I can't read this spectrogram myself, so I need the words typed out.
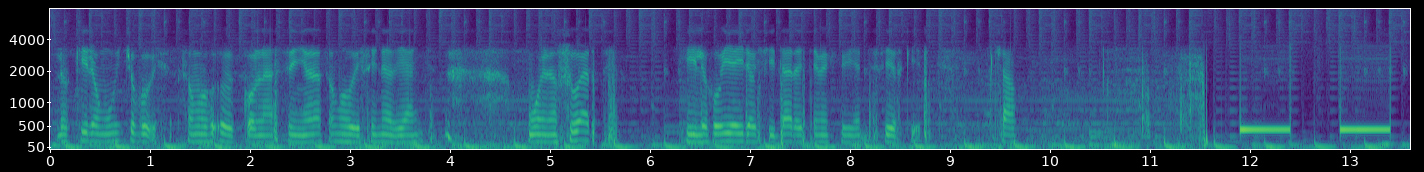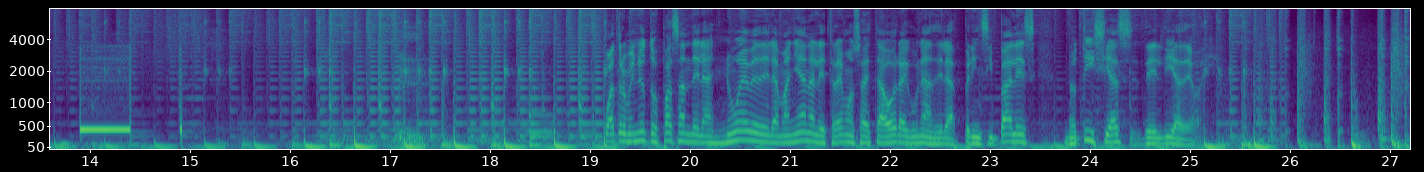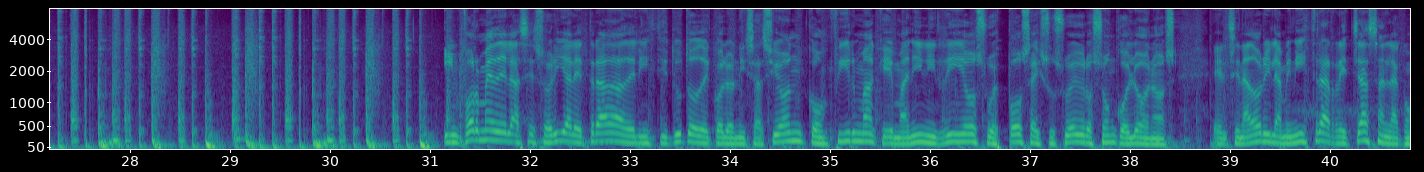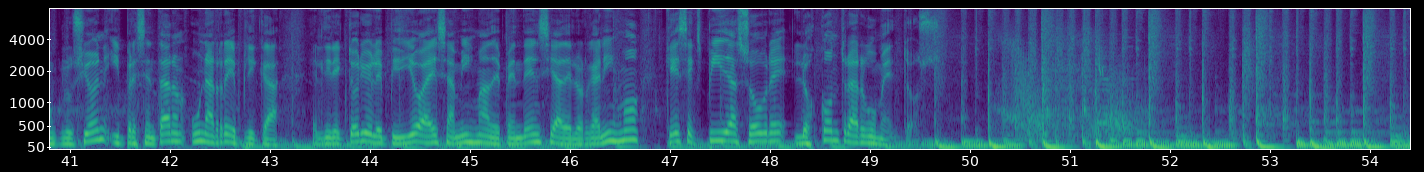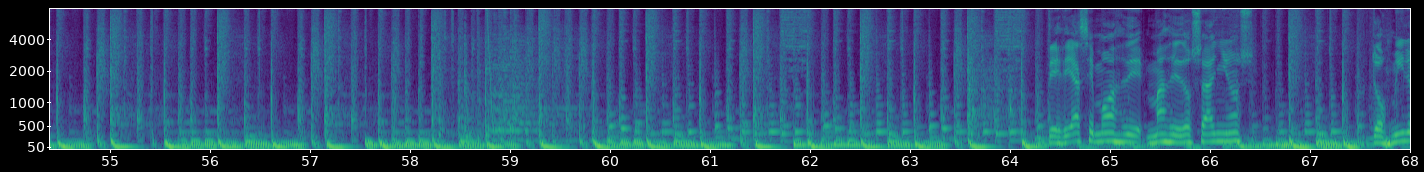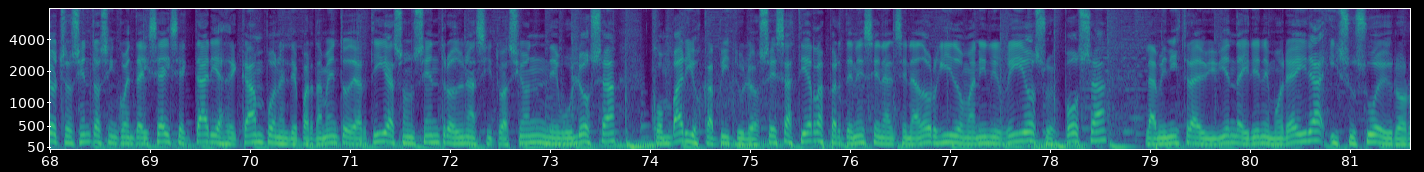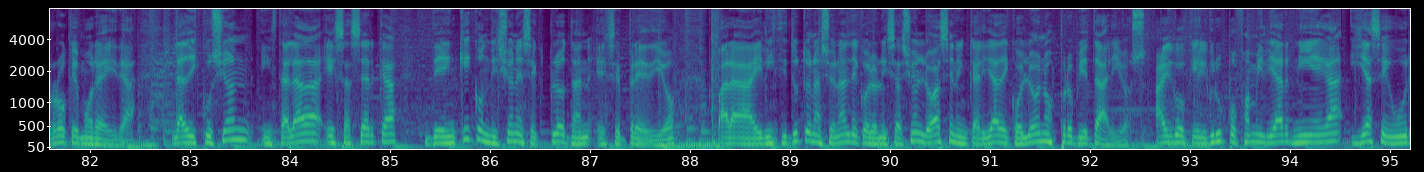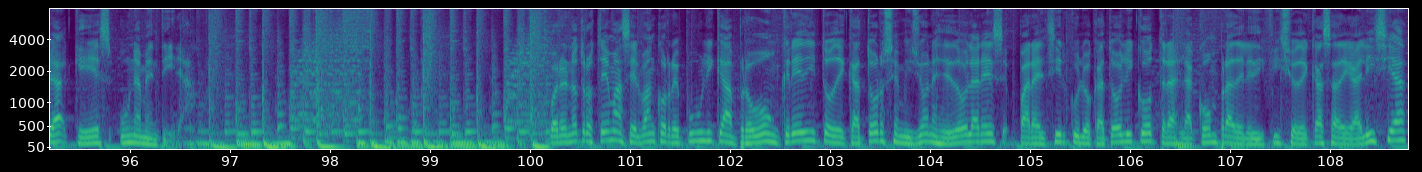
Los quiero mucho porque somos eh, con la señora somos vecinas de años. Bueno, suerte. Y los voy a ir a visitar este mes que viene, si Dios quiere. Chao. Cuatro minutos pasan de las 9 de la mañana. Les traemos a esta hora algunas de las principales noticias del día de hoy. Informe de la asesoría letrada del Instituto de Colonización confirma que Manini Río, su esposa y su suegro son colonos. El senador y la ministra rechazan la conclusión y presentaron una réplica. El directorio le pidió a esa misma dependencia del organismo que se expida sobre los contraargumentos. Desde hace más de, más de dos años, 2.856 hectáreas de campo en el departamento de Artigas son centro de una situación nebulosa con varios capítulos. Esas tierras pertenecen al senador Guido Manini Ríos, su esposa, la ministra de Vivienda Irene Moreira y su suegro Roque Moreira. La discusión instalada es acerca de en qué condiciones explotan ese predio. Para el Instituto Nacional de Colonización lo hacen en calidad de colonos propietarios, algo que el grupo familiar niega y asegura que es una mentira. Bueno, en otros temas, el Banco República aprobó un crédito de 14 millones de dólares para el Círculo Católico tras la compra del edificio de Casa de Galicia.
